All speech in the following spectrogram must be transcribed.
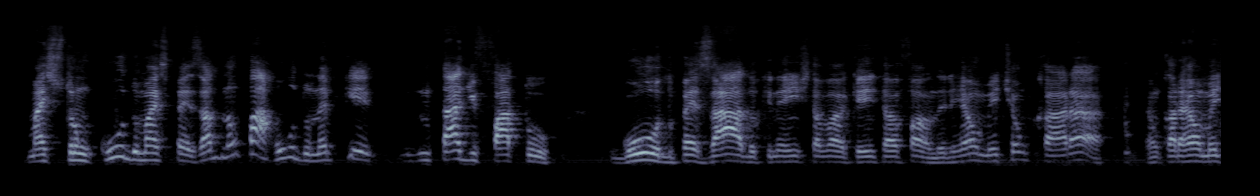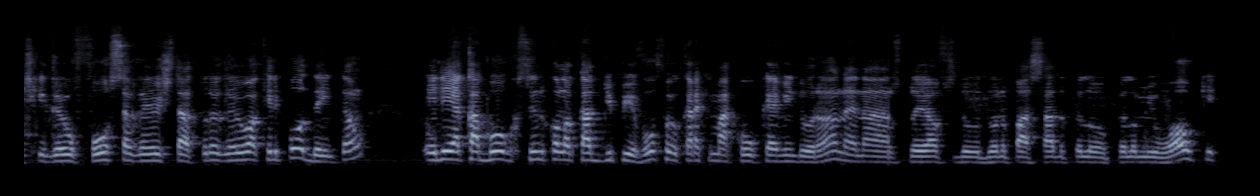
mais troncudo, mais pesado, não parrudo, né? Porque não tá de fato gordo, pesado, que nem a gente tava, que a gente tava falando. Ele realmente é um cara, é um cara realmente que ganhou força, ganhou estatura, ganhou aquele poder. Então, ele acabou sendo colocado de pivô, foi o cara que marcou o Kevin Durant, né, nos playoffs do, do ano passado pelo, pelo Milwaukee.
